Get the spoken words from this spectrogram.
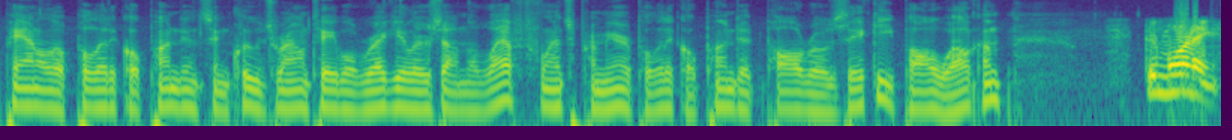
panel of political pundits includes roundtable regulars on the left, Flint's premier political pundit Paul Rozycki. Paul, welcome. Good morning.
